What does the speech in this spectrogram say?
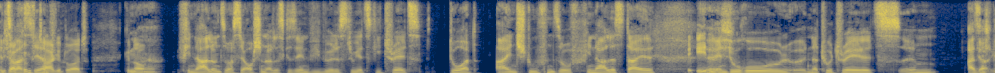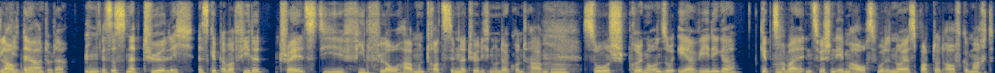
Und ich war fünf Tage dort. Genau. Ja. Finale und so hast du ja auch schon alles gesehen. Wie würdest du jetzt die Trails dort einstufen? So Finale-Style, äh, Ähnlich. Enduro, äh, Naturtrails, ähm, also ja, ich glaube, der Art oder es ist natürlich. Es gibt aber viele Trails, die viel Flow haben und trotzdem natürlichen Untergrund haben. hm. So Sprünge und so eher weniger. Gibt es Hm. aber inzwischen eben auch. Es wurde ein neuer Spot dort aufgemacht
